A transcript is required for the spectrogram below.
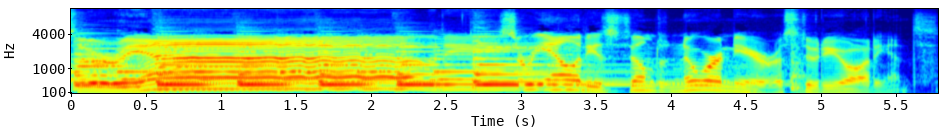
Surreality. Surreality is filmed nowhere near a studio audience.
